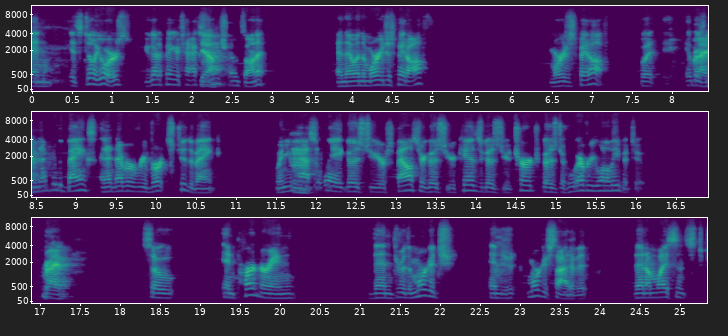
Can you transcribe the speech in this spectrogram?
and it's still yours. You got to pay your taxes yeah. and insurance on it. And then when the mortgage is paid off, mortgage is paid off. But it was right. never the bank's and it never reverts to the bank. When you mm. pass away, it goes to your spouse or it goes to your kids, it goes to your church, goes to whoever you want to leave it to. Right. So in partnering, then through the mortgage and mortgage side of it, then I'm licensed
